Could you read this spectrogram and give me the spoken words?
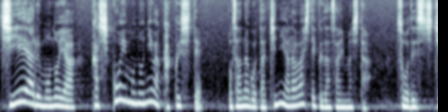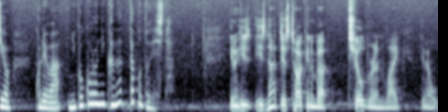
知恵ある者や賢い者には隠して幼子たちに表してくださいました。そうです、父よ。これは御心にかなったことでした。You know, he's, he's not just talking about children like, you know,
